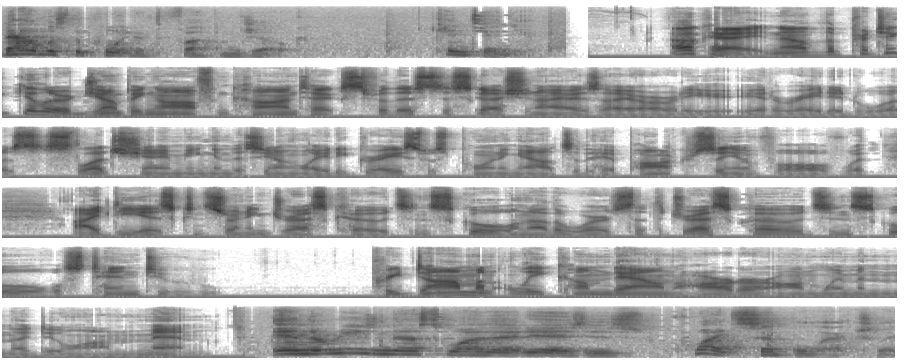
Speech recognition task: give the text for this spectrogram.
That was the point of the fucking joke. Continue. Okay, now the particular jumping off in context for this discussion, as I already iterated, was slut shaming, and this young lady Grace was pointing out to the hypocrisy involved with ideas concerning dress codes in school. In other words, that the dress codes in schools tend to predominantly come down harder on women than they do on men. And the reason that's why that is is quite simple actually.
